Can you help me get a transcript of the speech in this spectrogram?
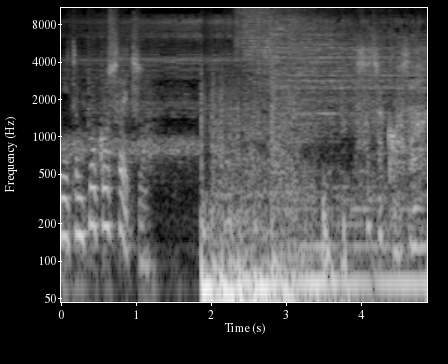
Ni tampoco sexo. Es otra cosa.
